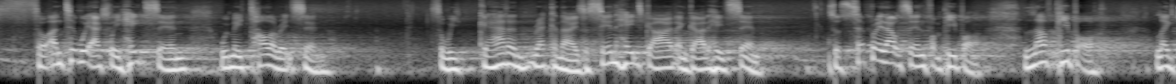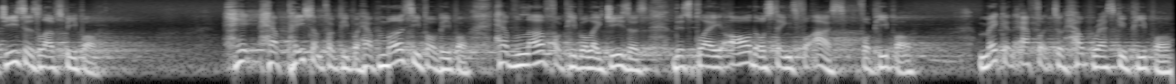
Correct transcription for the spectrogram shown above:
So until we actually hate sin, we may tolerate sin. So we gotta recognize that sin hates God and God hates sin. So separate out sin from people. Love people like Jesus loves people. Have patience for people, have mercy for people, have love for people like Jesus. Display all those things for us, for people. Make an effort to help rescue people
